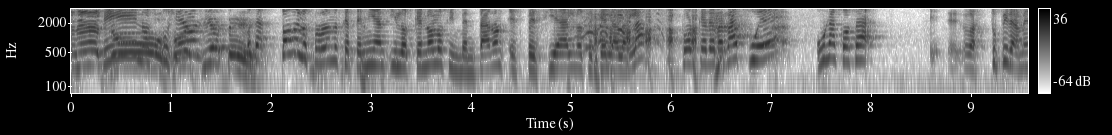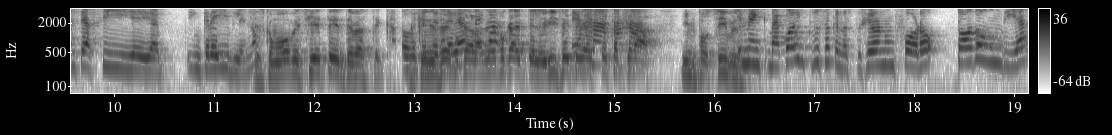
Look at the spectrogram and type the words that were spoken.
en Hechos, Sí, nos pusieron. OV7. O sea, todos los programas que tenían y los que no los inventaron, especial, no sé qué, la, la, la. Porque de verdad fue una cosa eh, estúpidamente así eh, increíble, ¿no? Sí, es como OV7 en TV Azteca. Porque OV7 en TV época era la Azteca. época de Televisa y TV Ajá, Azteca que era imposible. Y me, me acuerdo incluso que nos pusieron un foro todo un día.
